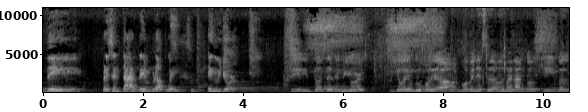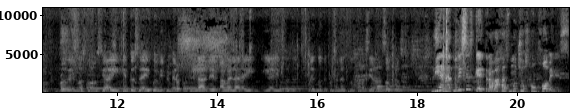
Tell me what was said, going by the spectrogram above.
de presentarte en Broadway, en New York. Sí, entonces en New York yo y un grupo de um, jóvenes estábamos bailando y nos, brother nos conoció ahí. Entonces ahí fue mi primera oportunidad de a bailar ahí y ahí entonces fue donde personas nos conocieron a nosotros. Diana, tú dices que trabajas muchos con jóvenes.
